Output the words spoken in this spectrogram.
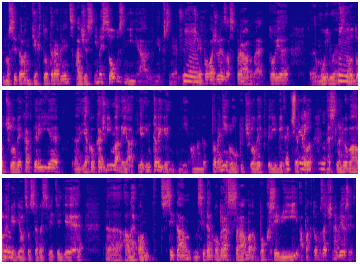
nositelem těchto tradic a že s nimi souzní nějak vnitřně, že, mm. že je považuje za správné. To je můj dojem z hmm. tohoto člověka, který je eh, jako každý maniak, je inteligentní. On to není hloupý člověk, který by nečetl, nesledoval, hmm. nevěděl, co se ve světě děje, eh, ale on si tam si ten obraz sám pokřiví a pak tomu začne věřit,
